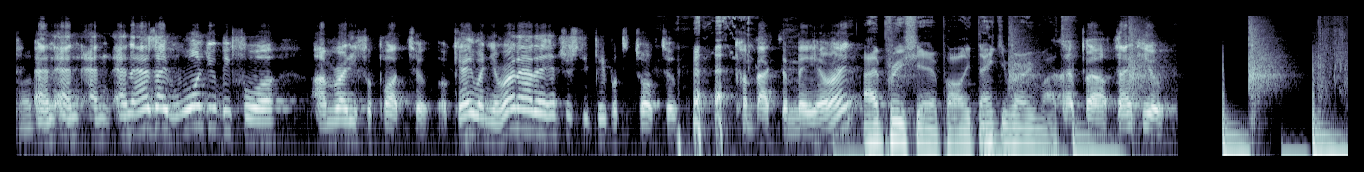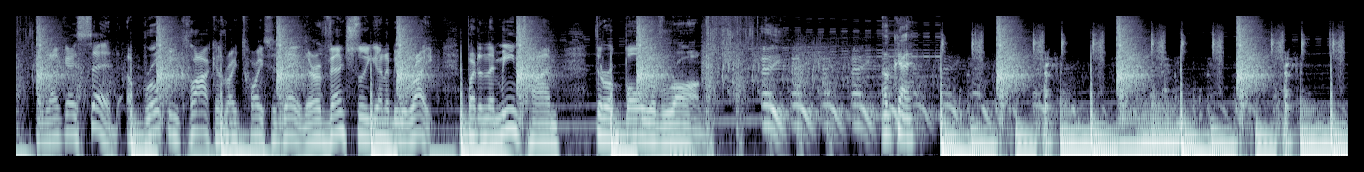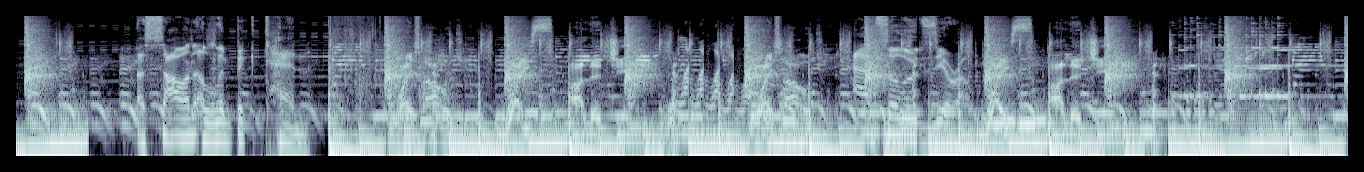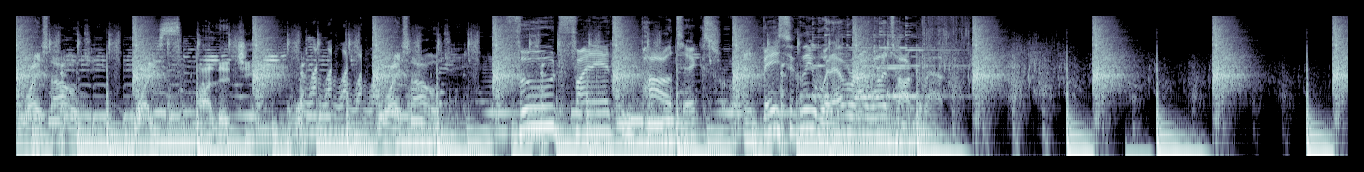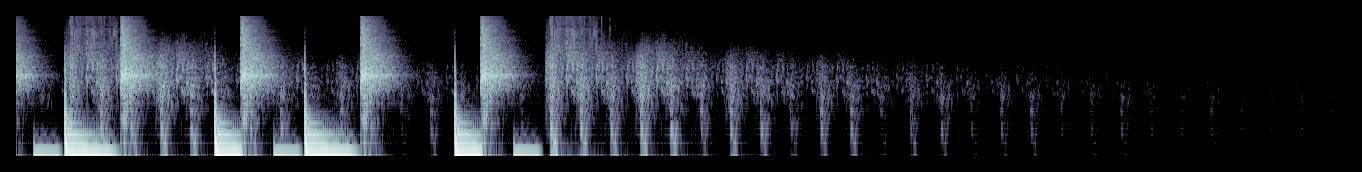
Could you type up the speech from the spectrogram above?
And, and, and, and as I've warned you before, I'm ready for part two. Okay, when you run out of interesting people to talk to, come back to me. All right. I appreciate it, Paulie. Thank you very much. Right, pal. Thank you. And like I said, a broken clock is right twice a day. They're eventually going to be right. But in the meantime, they're a bowl of wrong. Hey. Okay. A solid Olympic 10. Wiseology. Wiseology. Wiseology. Absolute zero. Wiseology. Wiseology. Food, finance, and politics, and basically whatever I want to talk about.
